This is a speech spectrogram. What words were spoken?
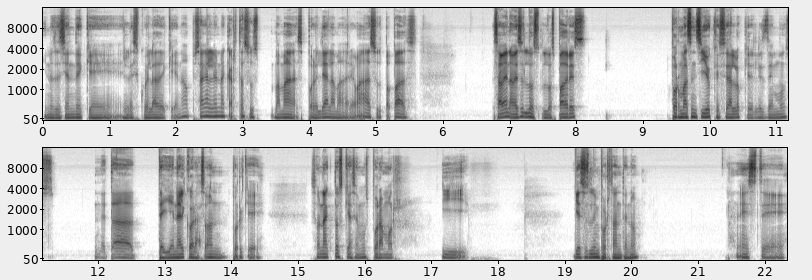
Y nos decían de que en la escuela de que, no, pues háganle una carta a sus mamás por el Día de la Madre o a sus papás. Saben, a veces los, los padres, por más sencillo que sea lo que les demos, neta, te llena el corazón porque son actos que hacemos por amor. Y, y eso es lo importante, ¿no? Este,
